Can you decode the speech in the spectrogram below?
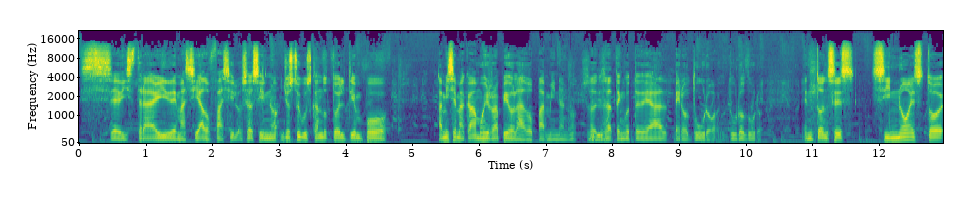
se distrae demasiado fácil. O sea, si no, yo estoy buscando todo el tiempo. A mí se me acaba muy rápido la dopamina, ¿no? O sea, tengo TDA, pero duro, duro, duro. Entonces, si no estoy,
